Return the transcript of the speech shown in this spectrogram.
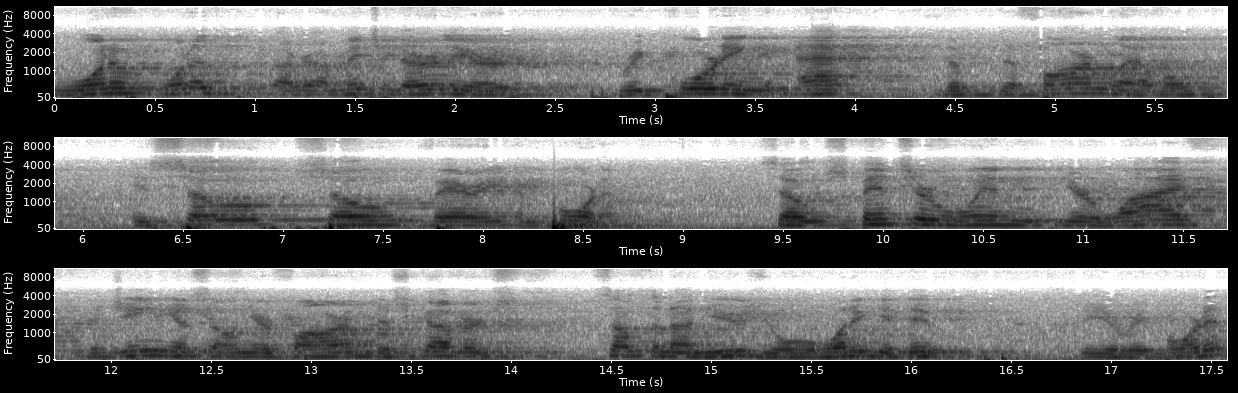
one of, one of I mentioned earlier, reporting at the, the farm level is so, so very important. So Spencer, when your wife, the genius on your farm, discovers something unusual, what do you do? Do you report it?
